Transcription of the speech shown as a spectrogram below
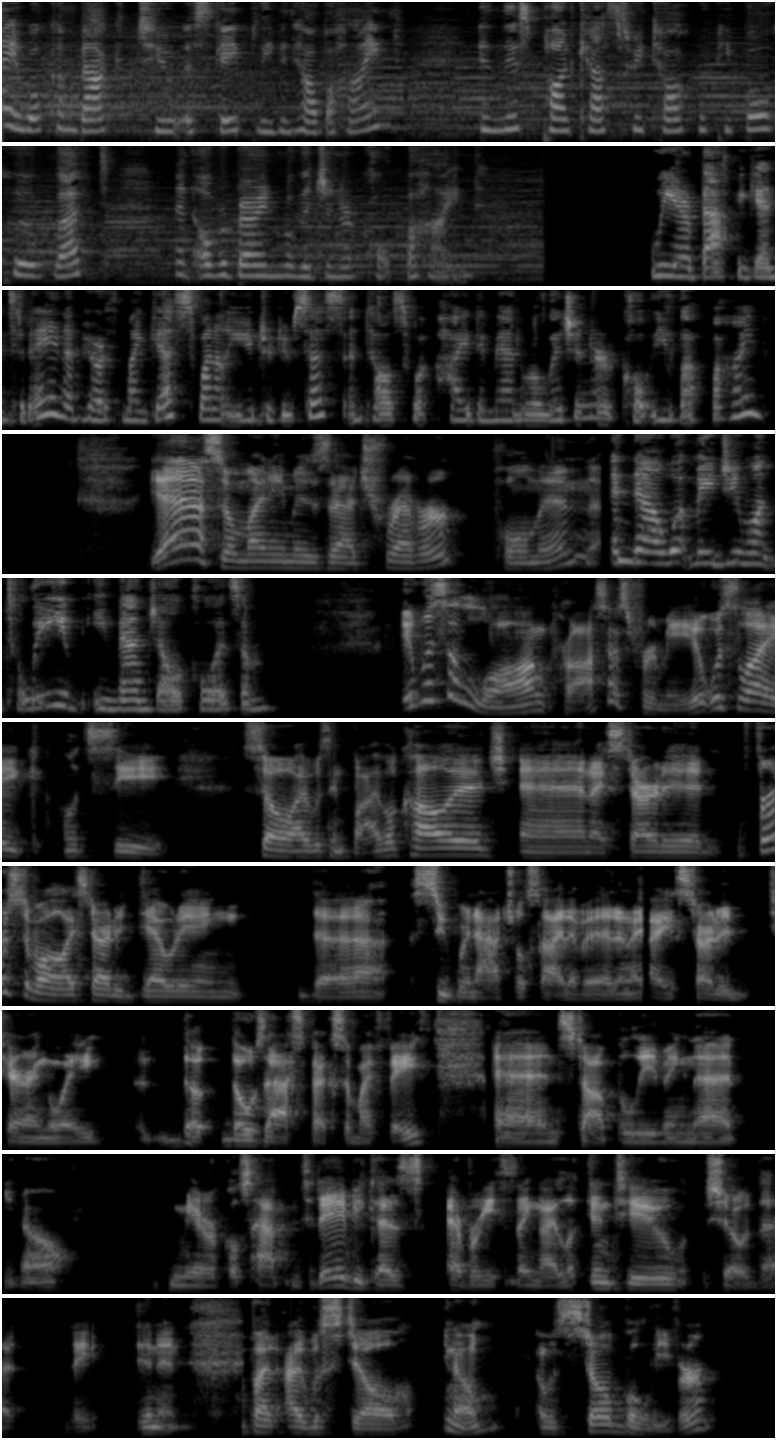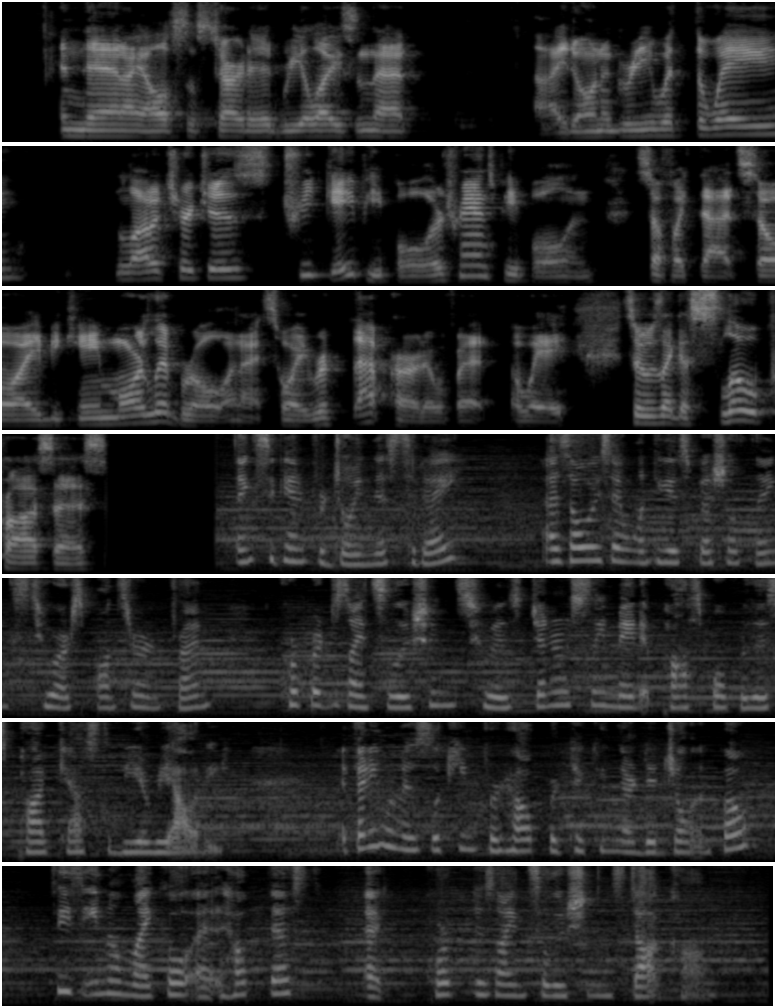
Hi, welcome back to Escape Leaving Hell Behind. In this podcast, we talk with people who have left an overbearing religion or cult behind. We are back again today, and I'm here with my guests. Why don't you introduce us and tell us what high demand religion or cult you left behind? Yeah, so my name is uh, Trevor Pullman. And now, what made you want to leave evangelicalism? It was a long process for me. It was like, let's see. So I was in Bible college and I started, first of all, I started doubting the supernatural side of it. And I, I started tearing away those aspects of my faith and stopped believing that, you know, miracles happen today because everything I looked into showed that they didn't. But I was still, you know, I was still a believer. And then I also started realizing that I don't agree with the way a lot of churches treat gay people or trans people and stuff like that. So I became more liberal and I, so I ripped that part of it away. So it was like a slow process. Thanks again for joining us today. As always, I want to give special thanks to our sponsor and friend, Corporate Design Solutions, who has generously made it possible for this podcast to be a reality. If anyone is looking for help protecting their digital info, please email Michael at helpdesk at corpdesignsolutions.com.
